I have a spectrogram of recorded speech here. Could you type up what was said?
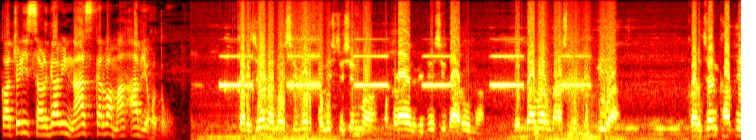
કચડી સળગાવી નાશ કરવામાં આવ્યો હતો. કરજણ અને સિનોર પોલીસ સ્ટેશનમાં પકડાયેલ વિદેશી દારૂના મુદ્દામાલ નાશની પ્રક્રિયા કરજણ ખાતે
